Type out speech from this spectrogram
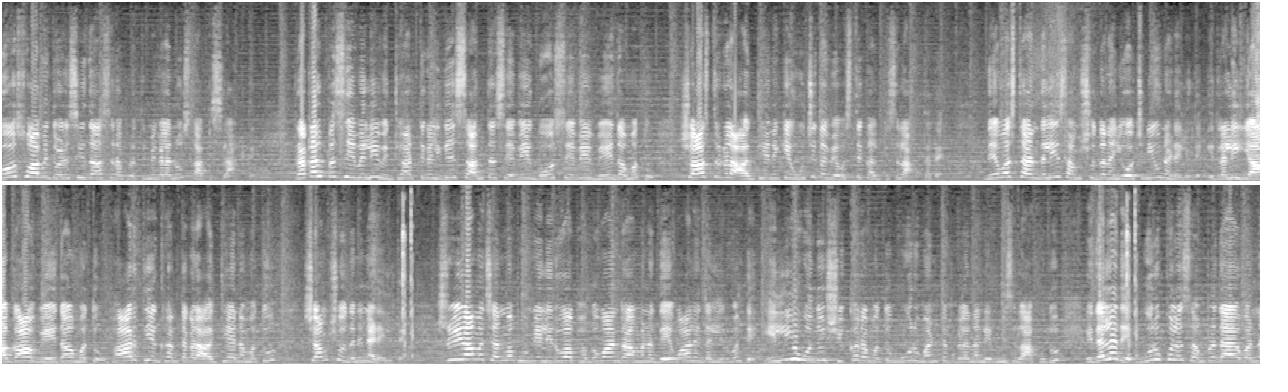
ಗೋಸ್ವಾಮಿ ತುಳಸಿದಾಸರ ಪ್ರತಿಮೆಗಳನ್ನು ಸ್ಥಾಪಿಸಲಾಗಿದೆ. ಪ್ರಕಲ್ಪ ಸೇವೆಯಲ್ಲಿ ವಿದ್ಯಾರ್ಥಿಗಳಿಗೆ ಸಂತ ಸೇವೆ, ಗೋ ಸೇವೆ, ವೇದ ಮತ್ತು ಶಾಸ್ತ್ರಗಳ ಅಧ್ಯಯನಕ್ಕೆ ಉಚಿತ ವ್ಯವಸ್ಥೆ ಕಲ್ಪಿಸಲಾಗುತ್ತದೆ ದೇವಸ್ಥಾನದಲ್ಲಿ ಸಂಶೋಧನಾ ಯೋಜನೆಯೂ ನಡೆಯಲಿದೆ. ಇದರಲ್ಲಿ ಯಾಗ, ವೇದ ಮತ್ತು ಭಾರತೀಯ ಗ್ರಂಥಗಳ ಅಧ್ಯಯನ ಮತ್ತು ಸಂಶೋಧನೆ ನಡೆಯಲಿದೆ. ಶ್ರೀರಾಮ ಜನ್ಮಭೂಮಿಯಲ್ಲಿರುವ ಭಗವಾನ್ ರಾಮನ ದೇವಾಲಯದಲ್ಲಿರುವಂತೆ ಇಲ್ಲಿಯೂ ಒಂದು ಶಿಖರ ಮತ್ತು ಮೂರು ಮಂಟಪಗಳನ್ನು ನಿರ್ಮಿಸಲಾಗುವುದು. ಇದಲ್ಲದೆ ಗುರುಕುಲ ಸಂಪ್ರದಾಯವನ್ನ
